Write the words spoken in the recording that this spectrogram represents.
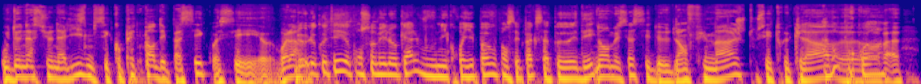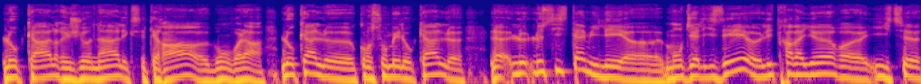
ou de nationalisme, c'est complètement dépassé. Quoi. C'est euh, voilà. Le, le, côté consommer local, vous n'y croyez pas? Vous pensez pas que ça peut aider? Non, mais ça c'est de, de l'enfumage, tous ces trucs-là. Ah bon, pourquoi? euh, Local, régional, etc. Euh, bon, voilà. Local, euh, consommer local. Le, le, le, système, il est mondialisé. Les travailleurs, ils se,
